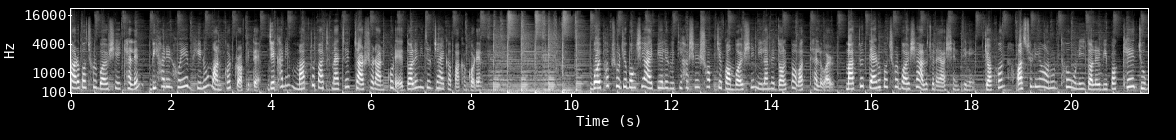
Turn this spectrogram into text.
বারো বছর বয়সেই খেলেন বিহারের হয়ে ভিনু মানকর ট্রফিতে, যেখানে মাত্র পাঁচ ম্যাচে চারশো রান করে দলে নিজের জায়গা পাকা করেন। বৈভব সূর্যবংশী আইপিএল এর ইতিহাসে সবচেয়ে কম বয়সে নিলামে দল পাওয়া খেলোয়াড়। মাত্র তেরো বছর বয়সে আলোচনায় আসেন তিনি। যখন অস্ট্রেলিয়া অনূর্ধ্ব উনিশ দলের বিপক্ষে যুব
